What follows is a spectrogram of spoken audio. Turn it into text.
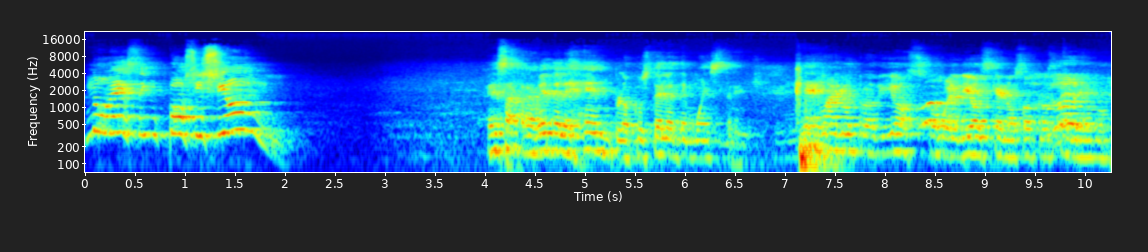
no es imposición. Es a través del ejemplo que usted les demuestre que no hay otro Dios como el Dios que nosotros tenemos.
